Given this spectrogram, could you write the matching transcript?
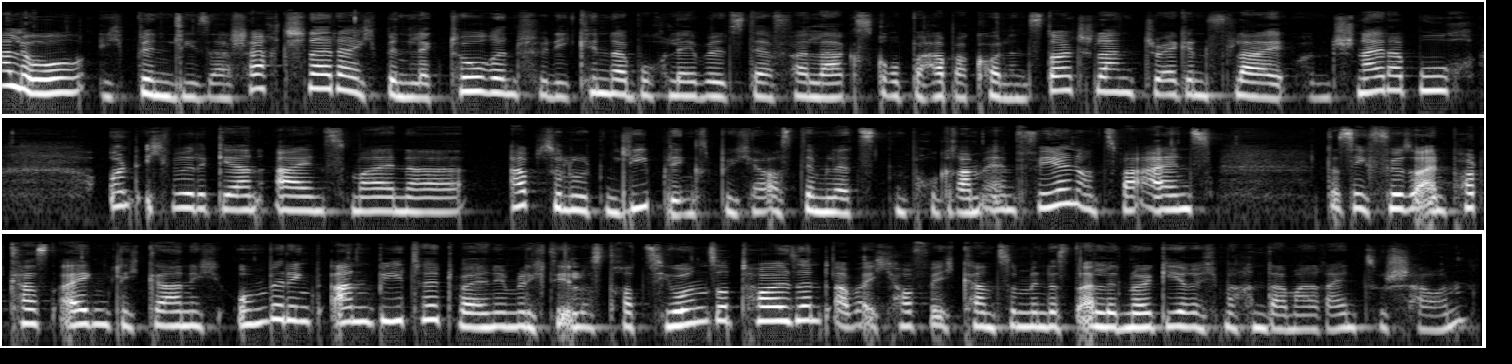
Hallo, ich bin Lisa Schachtschneider. Ich bin Lektorin für die Kinderbuchlabels der Verlagsgruppe HarperCollins Deutschland, Dragonfly und Schneiderbuch. Und ich würde gern eins meiner absoluten Lieblingsbücher aus dem letzten Programm empfehlen. Und zwar eins, das sich für so einen Podcast eigentlich gar nicht unbedingt anbietet, weil nämlich die Illustrationen so toll sind. Aber ich hoffe, ich kann zumindest alle neugierig machen, da mal reinzuschauen.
